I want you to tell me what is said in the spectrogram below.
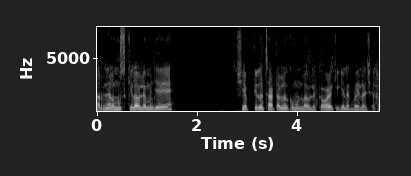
हरण्याला मुसकी लावल्या म्हणजे शेपटीला चाटायला नको म्हणून लावले. कवाळकी केल्यात बैलाच्या.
